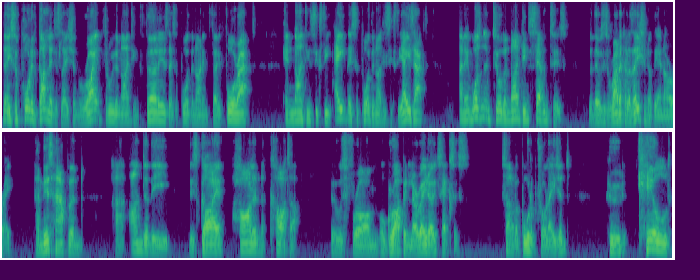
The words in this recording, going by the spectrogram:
they supported gun legislation right through the 1930s. They supported the 1934 Act. In 1968, they supported the 1968 Act, and it wasn't until the 1970s that there was this radicalization of the NRA, and this happened uh, under the this guy Harlon Carter, who was from or grew up in Laredo, Texas, son of a border patrol agent who'd killed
